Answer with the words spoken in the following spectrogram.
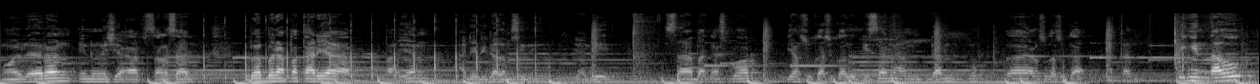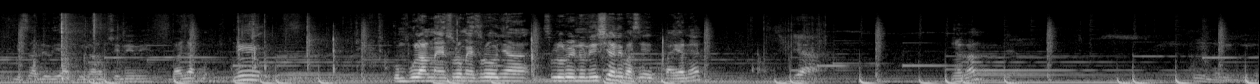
Modern Indonesia Art salah satu beberapa karya Pak Yan ada di dalam sini. Sahabat explore yang suka-suka lukisan dan, dan eh, yang suka-suka akan ingin tahu bisa dilihat di dalam sini nih banyak nih kumpulan maestro-maestronya seluruh Indonesia nih pasti Pak ya, ya ya kan? ya. Wih, ngeri, ngeri.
